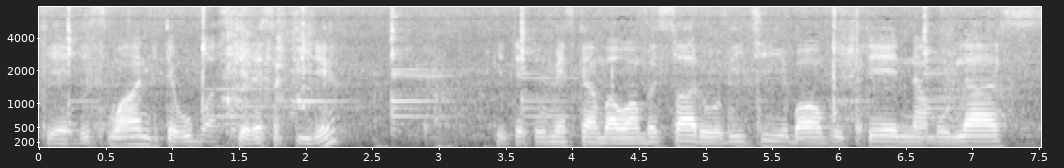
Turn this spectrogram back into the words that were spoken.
Okay, this one kita ubah sikit resepi dia. Kita tumiskan bawang besar 2 biji, bawang putih 6 ulas,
